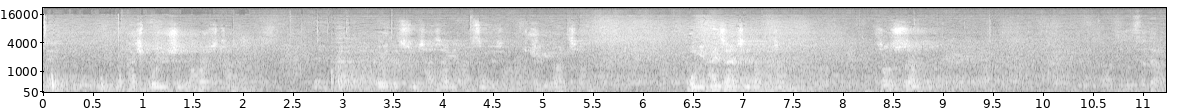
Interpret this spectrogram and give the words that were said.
이거 다시 보여주신다고 하셨잖아요. 네, 그거에 대해서 좀 자세하게 말씀해 주세요. 축기관차 공이 한시하신다고 하셨는데 선수장 아 선수들한테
